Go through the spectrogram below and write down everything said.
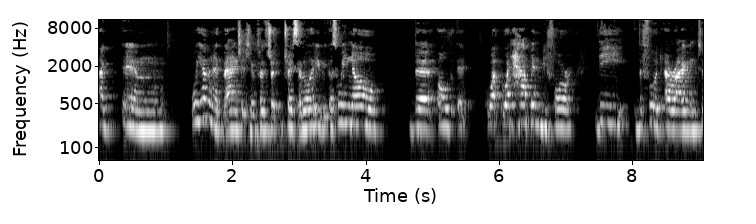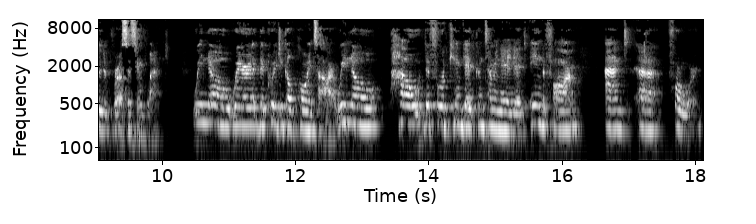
a, um, we have an advantage in tra- traceability because we know the all what what happened before the, the food arriving to the processing plant. We know where the critical points are. We know how the food can get contaminated in the farm and uh, forward.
